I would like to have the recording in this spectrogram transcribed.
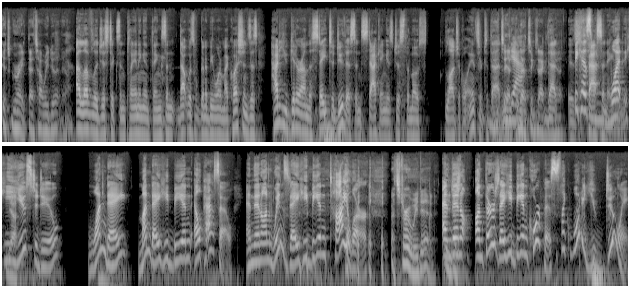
it's great. That's how we do it now. I love logistics and planning and things, and that was going to be one of my questions: is how do you get around the state to do this? And stacking is just the most logical answer to that. That's it. Yeah. That's exactly That it. is Because fascinating. what he Yeah. used to do, one day, Monday, he'd be in El Paso. And then on Wednesday, he'd be in Tyler. That's true. We did. and We then just- on Thursday, he'd be in Corpus. It's like, what are you doing?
